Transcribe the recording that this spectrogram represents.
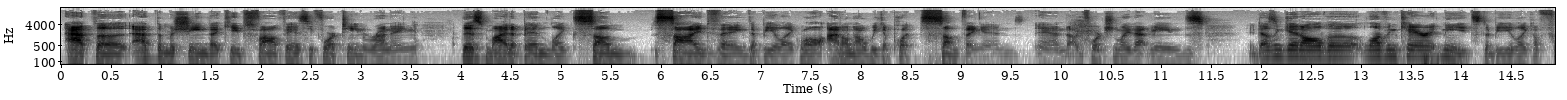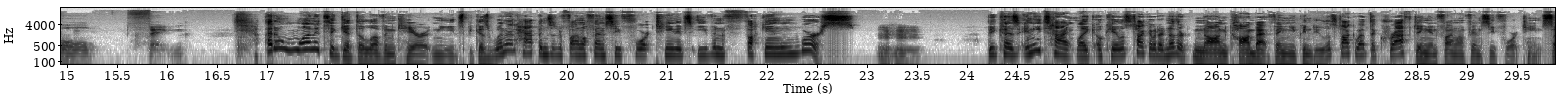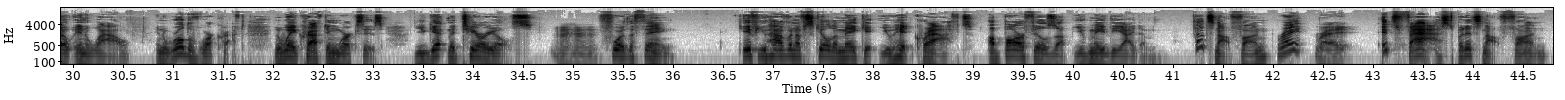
at the at the machine that keeps Final Fantasy 14 running, this might have been like some side thing to be like, well, I don't know, we could put something in, and unfortunately, that means it doesn't get all the love and care it needs to be like a full thing. I don't want it to get the love and care it needs because when that happens in Final Fantasy XIV, it's even fucking worse. hmm Because anytime, like, okay, let's talk about another non-combat thing you can do. Let's talk about the crafting in Final Fantasy XIV. So in WoW, in World of Warcraft, the way crafting works is you get materials hmm for the thing. If you have enough skill to make it, you hit craft. A bar fills up. You've made the item. That's not fun, right? Right. It's fast, but it's not fun.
